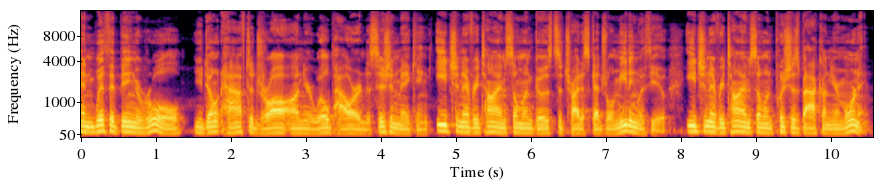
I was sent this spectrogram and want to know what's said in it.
And with it being a rule, you don't have to draw on your willpower and decision making each and every time someone goes to try to schedule a meeting with you, each and every time someone pushes back on your morning.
